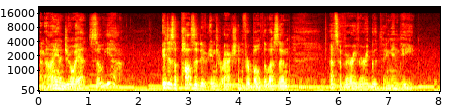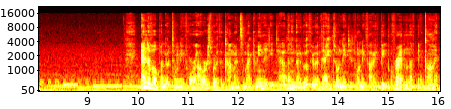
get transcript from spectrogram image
and I enjoy it, so yeah. It is a positive interaction for both of us, and that's a very, very good thing indeed. And I've opened up 24 hours worth of comments in my community tab, and I'm going to go through and thank 20 to 25 people for having left me a comment.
